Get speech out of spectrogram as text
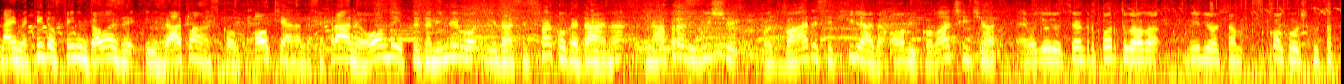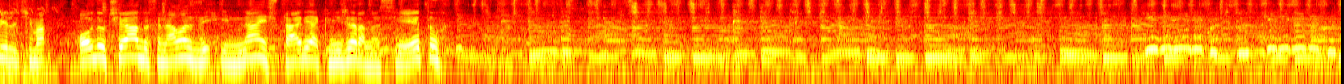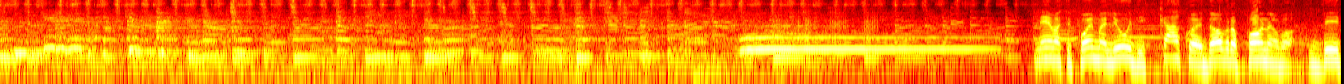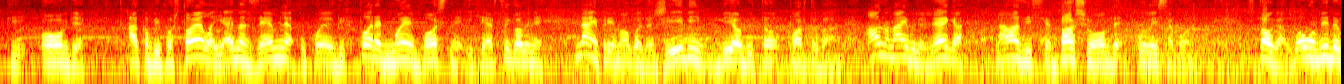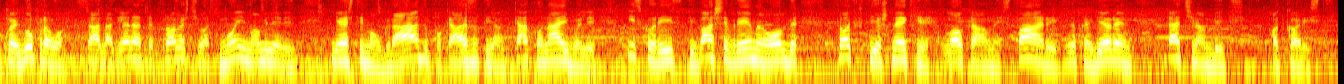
Naime, ti delfini dolaze iz Atlantskog okeana da se hrane ovdje. Zanimljivo je da se svakoga dana napravi više od 20.000 ovih kolačića. Evo ljudi u centru Portugala vidio sam kokošku sa pilićima. Ovdje u Čijadu se nalazi i najstarija knjižara na svijetu. Nemate pojma ljudi kako je dobro ponovo biti ovdje. Ako bi postojala jedna zemlja u kojoj bih pored moje Bosne i Hercegovine najprije mogao da živim, bio bi to Portugal. A ono najbolje njega nalazi se baš ovdje u Lisabonu. Stoga, u ovom videu kojeg upravo sada gledate, provešću vas mojim omiljenim mjestima u gradu, pokazati vam kako najbolje iskoristiti vaše vrijeme ovdje, te otkriti još neke lokalne stvari za koje vjerujem da će vam biti od koristi.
